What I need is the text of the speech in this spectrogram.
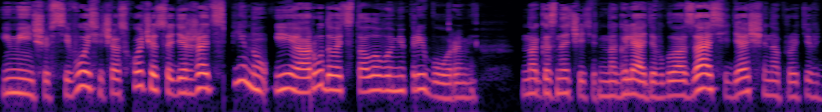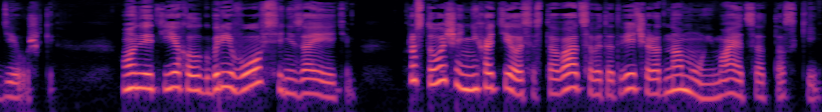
И меньше всего сейчас хочется держать спину и орудовать столовыми приборами, многозначительно глядя в глаза сидящей напротив девушки. Он ведь ехал к Бри вовсе не за этим. Просто очень не хотелось оставаться в этот вечер одному и маяться от тоски.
